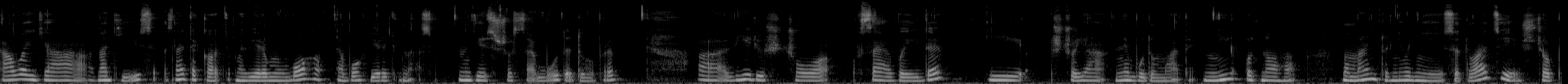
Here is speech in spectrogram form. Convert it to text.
Але я надіюся, знаєте, як ми віримо в Бога, а Бог вірить у нас. Надіюсь, що все буде добре. Вірю, що все вийде, і що я не буду мати ні одного моменту, ні однієї ситуації, щоб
